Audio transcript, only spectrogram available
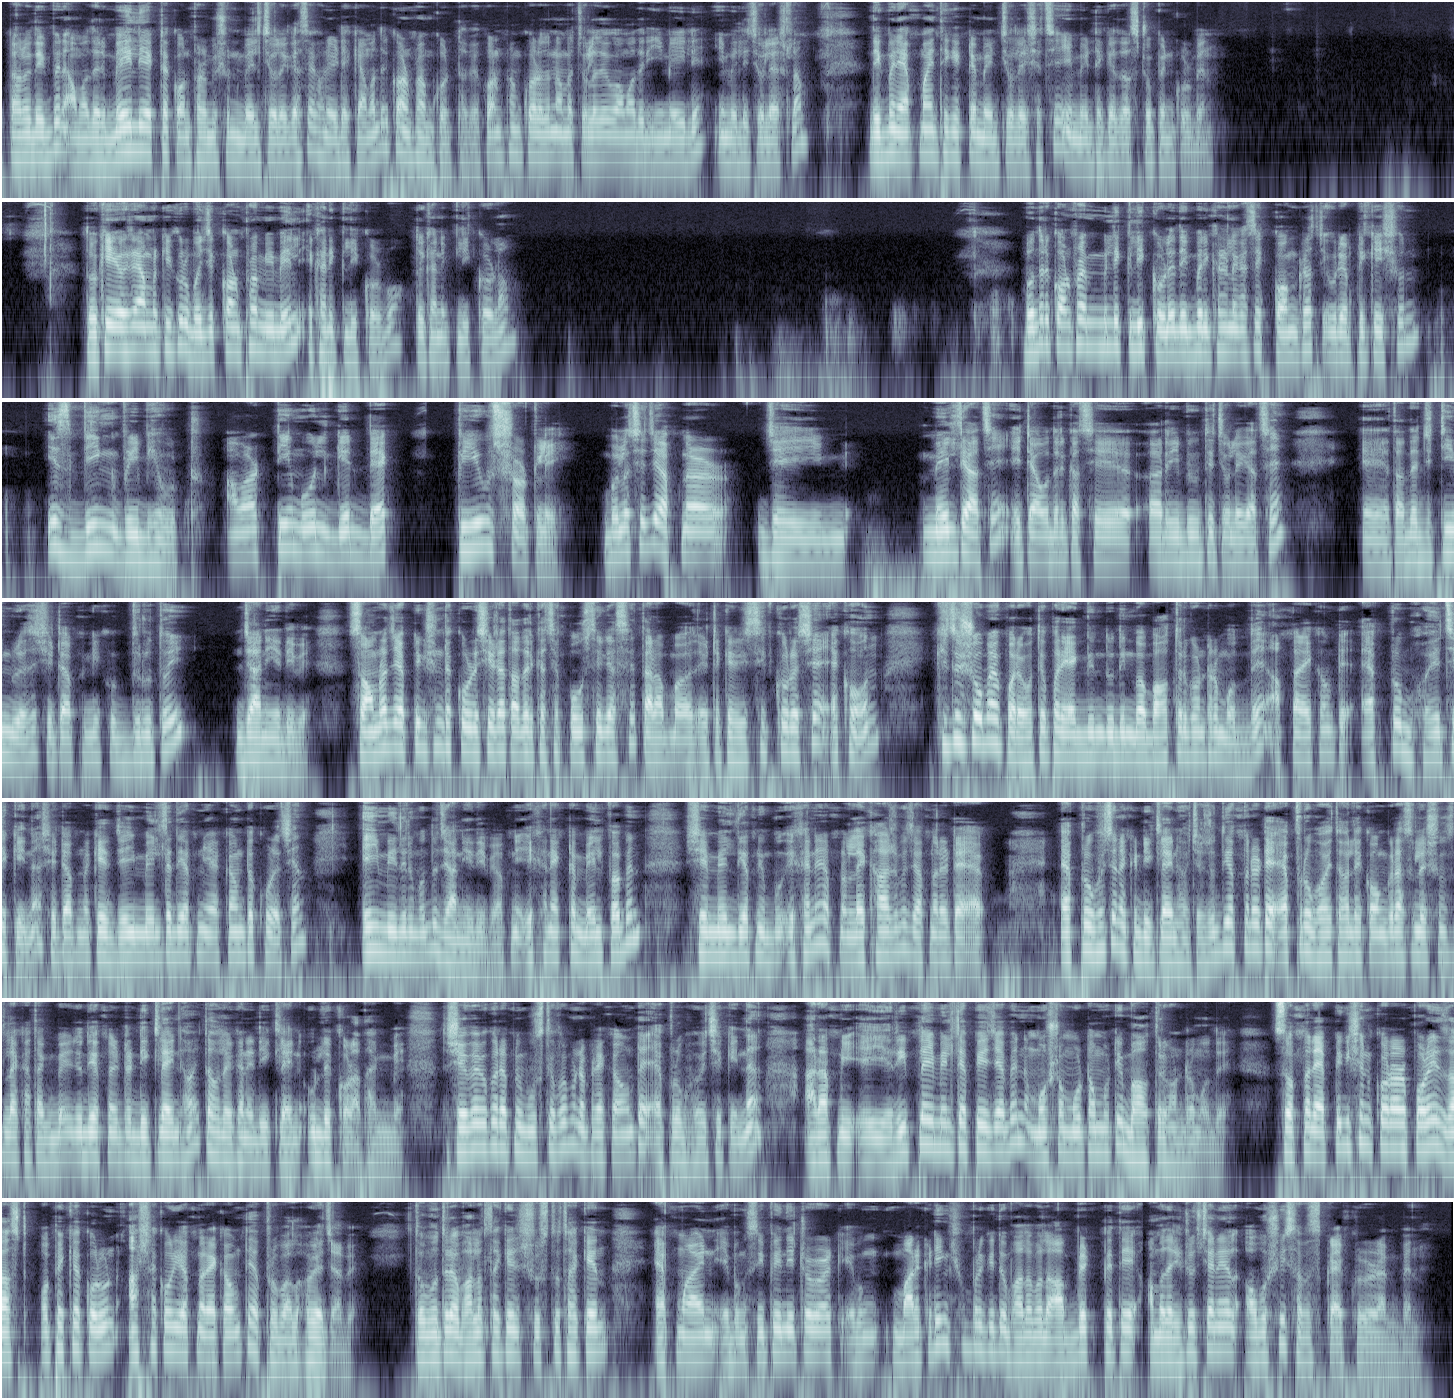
তাহলে দেখবেন আমাদের মেইলে একটা কনফার্মেশন মেল চলে গেছে, এখন এটাকে আমাদের কনফার্ম করতে হবে। কনফার্ম করার জন্য আমরা চলে যাব আমাদের ইমেইলে ইমেইলে চলে আসলাম। দেখবেন অ্যাপমাইন থেকে একটা মেল চলে এসেছে, এই মেলটাকে জাস্ট ওপেন করবেন। তো ওকে এখানে আমরা কী করব? যে কনফার্ম ইমেইল এখানে ক্লিক করব। তো এখানে ক্লিক করলাম। বন্ধুরা কনফার্ম ইমেইলে ক্লিক করলে দেখবেন এখানে লেখা আছে congrats your application is being reviewed our team will get back to you shortly বলেছে যে আপনার যেই মেইলটা আছে, এটা ওদের কাছে রিভিউতে চলে গেছে। তাদের যে টিম রয়েছে, সেটা আপনি খুব দ্রুতই জানিয়ে দিবে। সো আমরা যে অ্যাপ্লিকেশনটা করেছি, এটা তাদের কাছে পৌঁছে গেছে, তারা এটাকে রিসিভ করেছে। এখন কিছু সময় পরে, হতে পারে একদিন, দুদিন বা বাহাত্তর ঘণ্টার মধ্যে আপনার অ্যাকাউন্টে অ্যাপ্রুভ হয়েছে কি না সেটা আপনাকে যেই মেলটা দিয়ে আপনি অ্যাকাউন্টটা করেছেন, এই মেলের মধ্যে জানিয়ে দেবে। আপনি এখানে একটা মেল পাবেন, সেই মেল দিয়ে আপনি এখানে আপনার লেখা আসবে যে আপনার এটা অ্যাপ্রুভ হয়েছে নাকি ডিক্লাইন হয়েছে। যদি আপনার এটা অ্যাপ্রুভ হয়, তাহলে কংগ্রাচুলেশনস লেখা থাকবে। যদি আপনার এটা ডিক্লাইন হয়, তাহলে এখানে ডিক্লাইন উল্লেখ করা থাকবে। তো সেভাবে করে আপনি বুঝতে পারবেন আপনার অ্যাকাউন্টে অ্যাপ্রুভ হয়েছে কি না আর আপনি এই রিপ্লাই মেলটা পেয়ে যাবেন মোটামুটি বাহাত্তর ঘণ্টার মধ্যে। সো আপনার অ্যাপ্লিকেশন করার পরে জাস্ট অপেক্ষা করুন, আশা করি আপনার অ্যাকাউন্টে অ্যাপ্রুভাল হয়ে যাবে। তো বন্ধুরা, ভালো থাকেন, সুস্থ থাকেন। অ্যাপ মাইন এবং সিপি নেটওয়ার্ক এবং মার্কেটিং সম্পর্কিত ভালো ভালো আপডেট পেতে আমাদের ইউটিউব চ্যানেল অবশ্যই সাবস্ক্রাইব করে রাখবেন।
